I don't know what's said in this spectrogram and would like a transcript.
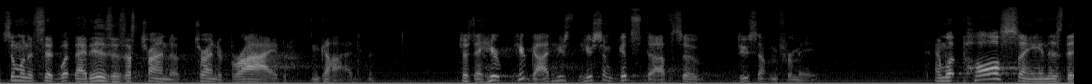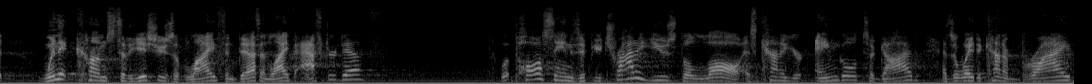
Someone has said what that is is us trying to trying to bribe God. Just say, here, here, God, here's, here's some good stuff, so do something for me. And what Paul's saying is that when it comes to the issues of life and death and life after death, what Paul's saying is if you try to use the law as kind of your angle to God, as a way to kind of bribe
